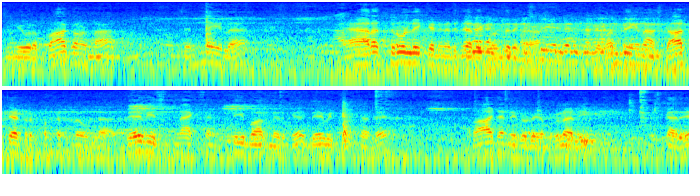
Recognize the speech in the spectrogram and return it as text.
நீங்கள் இவரை பார்க்கணுன்னா சென்னையில் நேராக திருவள்ளிக்கணி நெடுஞ்சாலைக்கு வந்துடுங்க இங்கே வந்தீங்கன்னா ஸ்டார் தியேட்டர் பக்கத்தில் உள்ள தேவி ஸ்நாக்ஸ் அண்ட் டீ பார்னு இருக்குது தேவி டீ ஸ்டாலு ராஜன் இவருடைய முதலாளி இருக்காரு.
